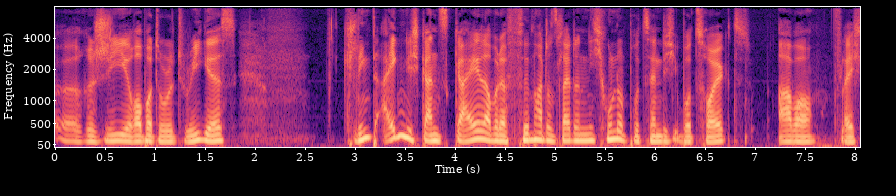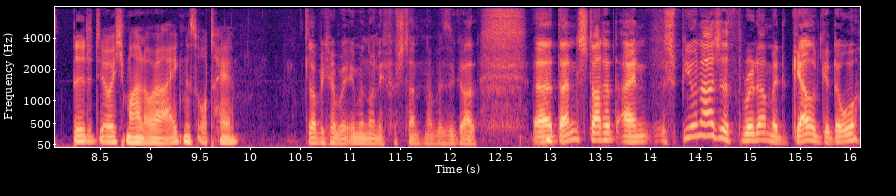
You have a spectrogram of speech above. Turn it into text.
äh, Regie Robert Rodriguez. Klingt eigentlich ganz geil, aber der Film hat uns leider nicht hundertprozentig überzeugt. Aber vielleicht bildet ihr euch mal euer eigenes Urteil. Glaube ich, habe immer noch nicht verstanden, aber ist egal. Äh, dann startet ein Spionage-Thriller mit Gal Gadot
